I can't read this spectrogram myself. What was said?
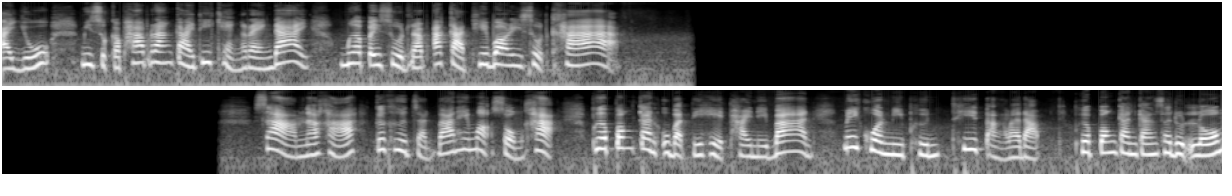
อายุ มีสุขภาพร่างกายที่แข็งแรงได้ เมื่อไปสูดรับอากาศที่บริสุทธิ์ค่ะ 3. นะคะก็คือจัดบ้านให้เหมาะสมค่ะ เพื่อป้องกันอุบัติเหตุภายในบ้าน ไม่ควรมีพื้นที่ต่างระดับ พื่อป้องกันการสะดุดล้ม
